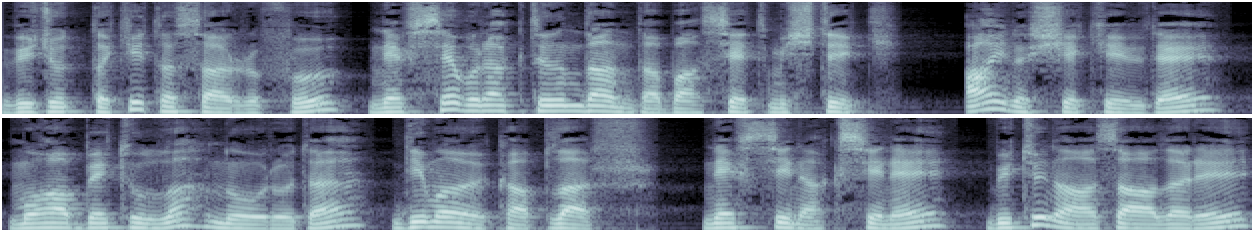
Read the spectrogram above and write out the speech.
vücuttaki tasarrufu nefse bıraktığından da bahsetmiştik. Aynı şekilde muhabbetullah nuru da dimağı kaplar. Nefsin aksine bütün azaları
